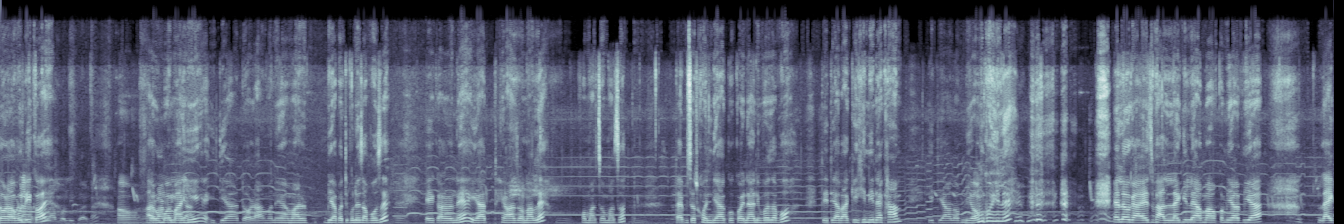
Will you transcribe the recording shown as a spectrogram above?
দৰা বুলি কয়। অঁ আৰু মই মাহী এতিয়া দৰা মানে আমাৰ বিয়া পাতিবলৈ যাব যে। সেইকাৰণে ইয়াত সেৱা জনালে সমাজৰ মাজত। তাৰপিছত সন্ধিয়া আকৌ কইনা আনিব যাব। তেতিয়া বাকীখিনি দেখাম। এতিয়া অলপ নিয়ম কৰিলে। হেল্ল' গাইজ ভাল লাগিলে আমাৰ অসমীয়া বিয়া। লাইক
